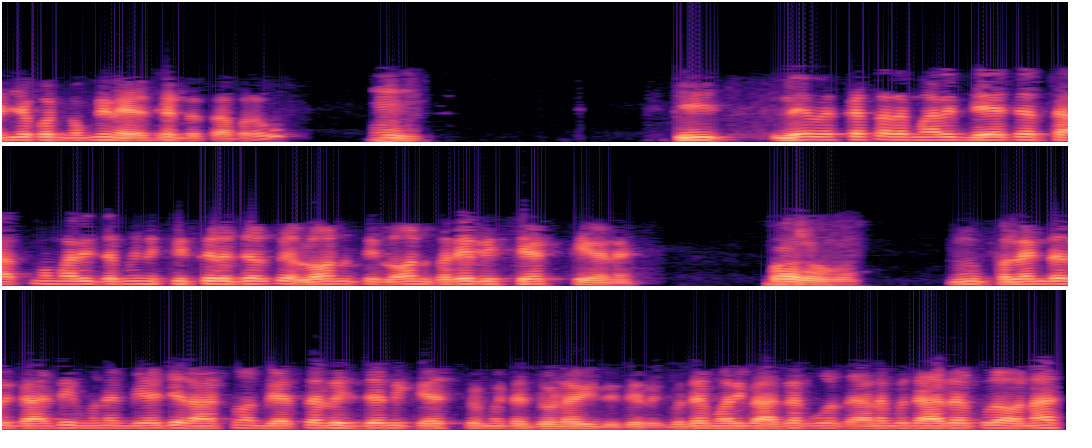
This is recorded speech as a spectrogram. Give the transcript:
વિડીયોકોન કંપનીના એજન્ટ હતા બરોબર? લે કતારે મારી બે હજાર સાતમાં મારી જમીન સિત્તેર હજાર રૂપિયા લોન હતી લોન ભરેલી ચેકથી એને બરોબર. હું સ્પ્લેન્ડર ગાડી મને બે હજાર આઠમાં બેતાલીસ હજારની કેશ પેમેન્ટે જોડાવી દીધેલી. બધા મારી પાસે આધાર પૂરા આને બધા આધાર પૂરા અનાજ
